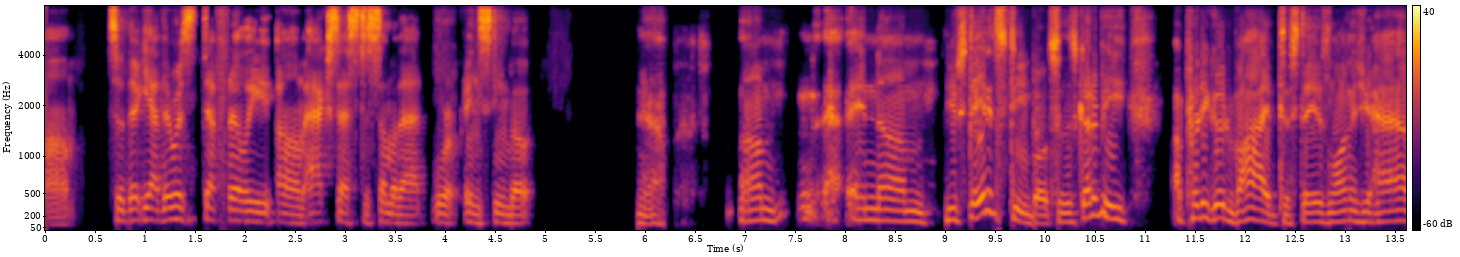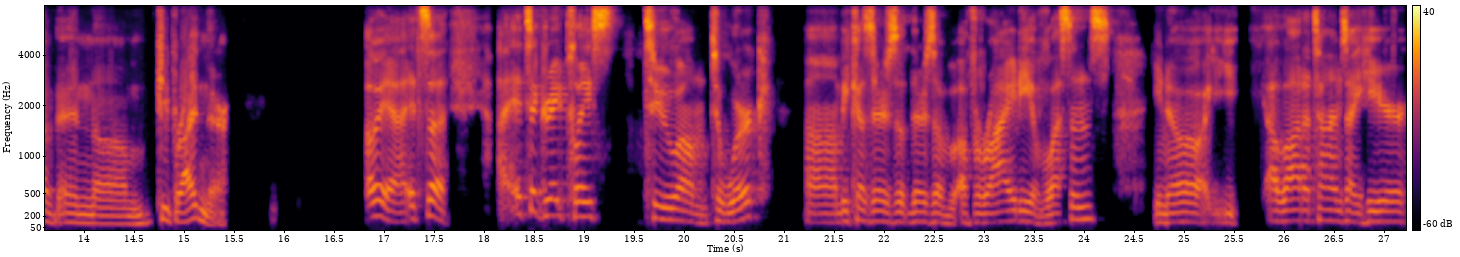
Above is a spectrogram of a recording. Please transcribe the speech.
um, so yeah, there was definitely um, access to some of that in Steamboat. Yeah. Um, and um, you stayed at Steamboat, so there's got to be a pretty good vibe to stay as long as you have and um, keep riding there. Oh yeah, it's a it's a great place to um to work um because there's a, there's a, a variety of lessons. You know a lot of times i hear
